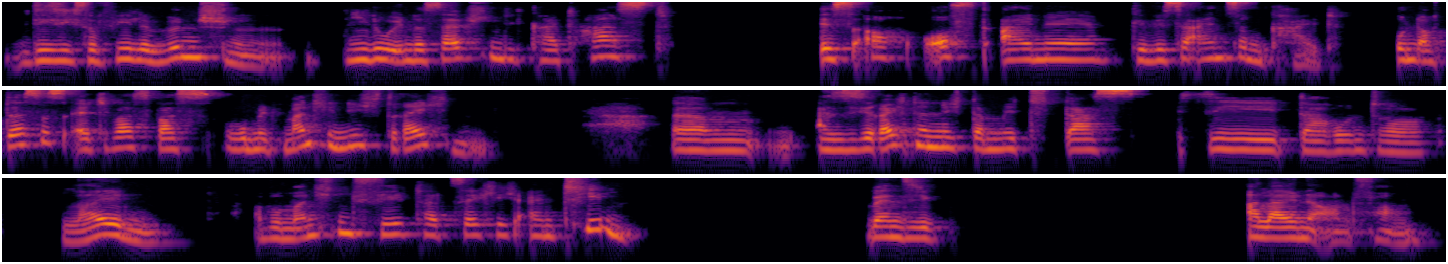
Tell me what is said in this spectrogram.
die sich so viele wünschen, die du in der Selbstständigkeit hast, ist auch oft eine gewisse Einsamkeit. Und auch das ist etwas, was, womit manche nicht rechnen. Ähm, also sie rechnen nicht damit, dass sie darunter leiden. Aber manchen fehlt tatsächlich ein Team, wenn sie alleine anfangen.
